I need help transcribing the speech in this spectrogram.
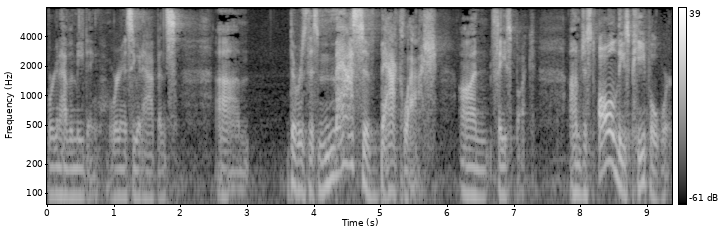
we're going to have a meeting. We're going to see what happens. Um, there was this massive backlash on Facebook um, just all these people were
